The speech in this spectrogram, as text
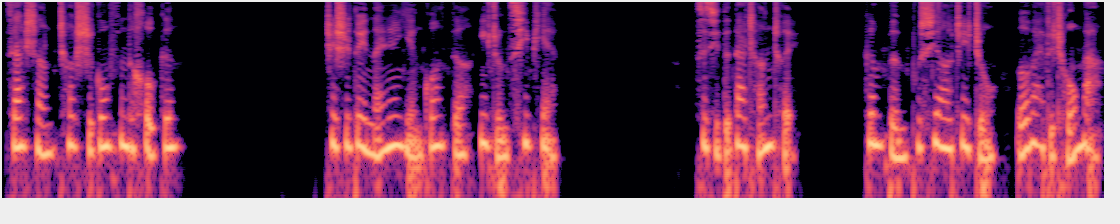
加上超十公分的后跟，这是对男人眼光的一种欺骗。自己的大长腿，根本不需要这种额外的筹码。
